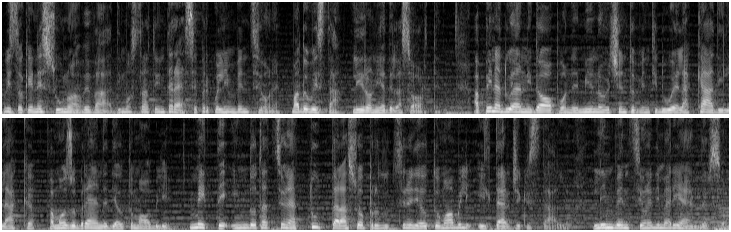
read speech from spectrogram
visto che nessuno aveva dimostrato interesse per quell'invenzione. Ma dove sta l'ironia della sorte? Appena due anni dopo, nel 1922, la Cadillac, famoso brand di automobili, mette in dotazione a tutta la sua produzione di automobili il tergicristallo, l'invenzione di Mary Anderson.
